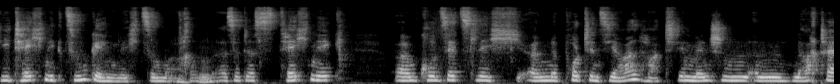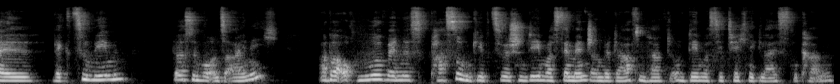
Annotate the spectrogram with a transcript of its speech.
die Technik zugänglich zu machen. Mhm. Also dass Technik grundsätzlich ein äh, Potenzial hat, den Menschen einen Nachteil wegzunehmen. Da sind wir uns einig. Aber auch nur, wenn es Passung gibt zwischen dem, was der Mensch an Bedarfen hat und dem, was die Technik leisten kann.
